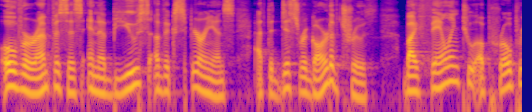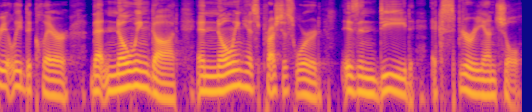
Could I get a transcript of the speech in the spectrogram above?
overemphasis and abuse of experience at the disregard of truth by failing to appropriately declare that knowing God and knowing His precious word is indeed experiential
